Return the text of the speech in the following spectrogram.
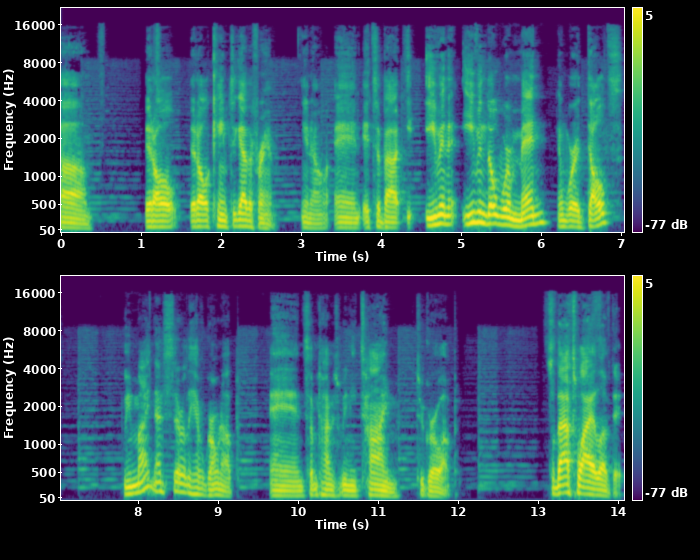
um, it all it all came together for him, you know. And it's about even even though we're men and we're adults, we might not necessarily have grown up, and sometimes we need time to grow up. So that's why I loved it.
